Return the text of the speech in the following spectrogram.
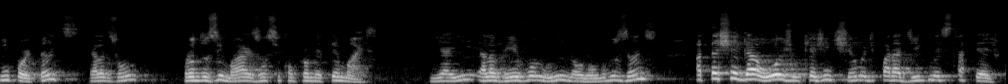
importantes, elas vão produzir mais, vão se comprometer mais. E aí ela vem evoluindo ao longo dos anos, até chegar hoje o que a gente chama de paradigma estratégico,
